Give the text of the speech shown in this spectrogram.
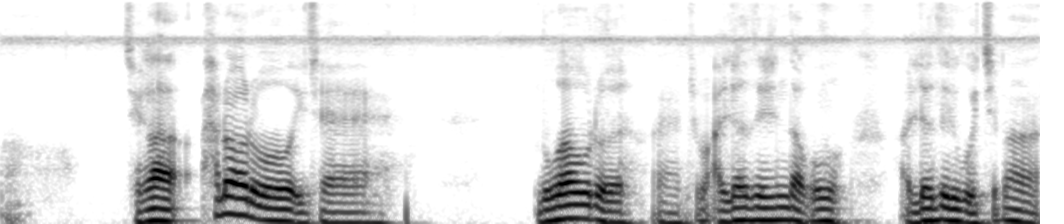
어, 제가 하루하루 이제 노하우를 예, 좀 알려드린다고 알려드리고 있지만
